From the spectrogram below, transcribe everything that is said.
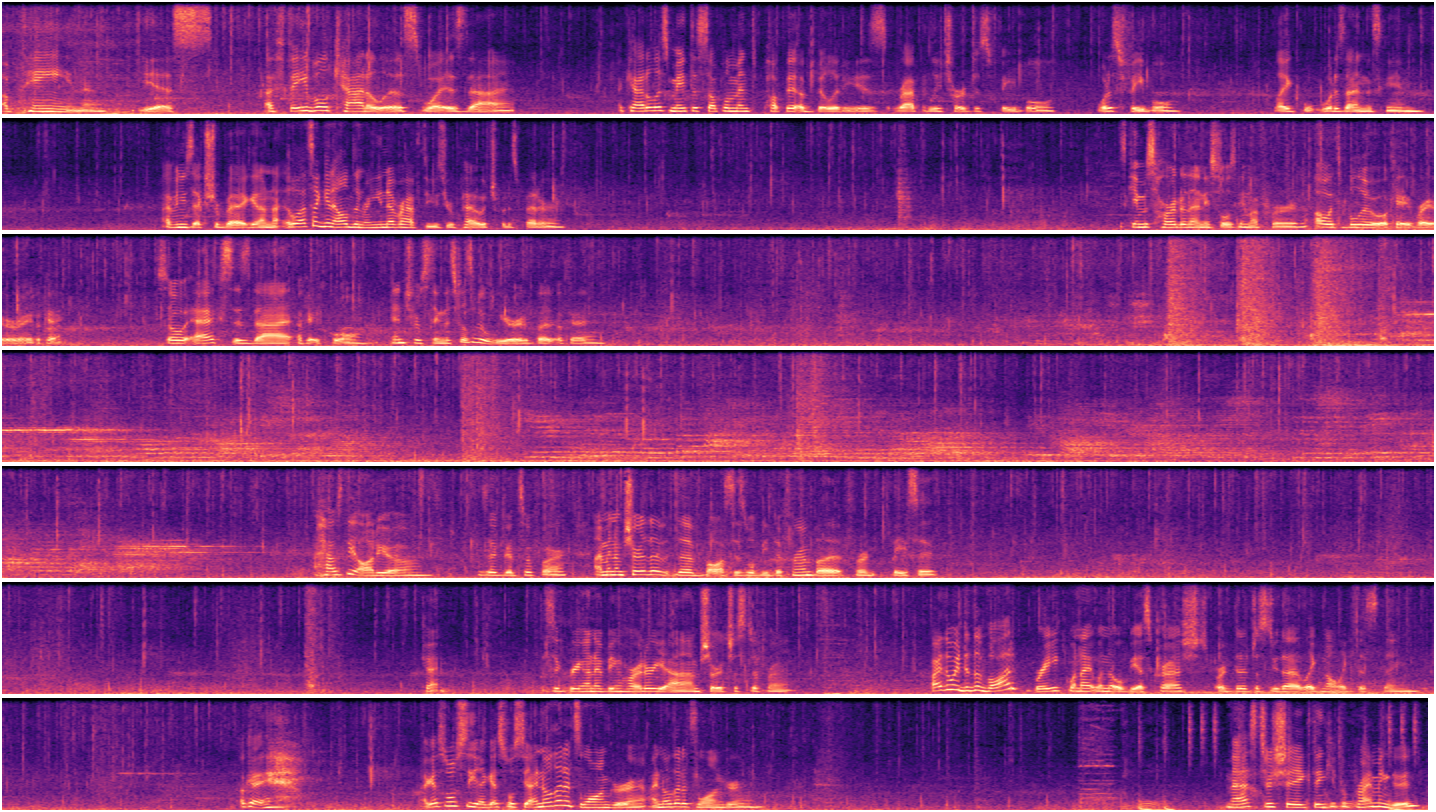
Obtain. Yes. A Fable Catalyst. What is that? A catalyst made to supplement puppet abilities. Rapidly charges Fable. What is Fable? Like, what is that in this game? I haven't used extra bag and I'm not- well that's like an Elden Ring, you never have to use your pouch, but it's better. This game is harder than any Souls game I've heard. Oh, it's blue. Okay, right, right, right, okay. So X is that. Okay, cool. Interesting. This feels a bit weird, but okay. Audio? Is it good so far? I mean, I'm sure the, the bosses will be different, but for basic. Okay. Disagree on it being harder? Yeah, I'm sure it's just different. By the way, did the VOD break when I when the OBS crashed? Or did it just do that, like, not like this thing? Okay. I guess we'll see. I guess we'll see. I know that it's longer. I know that it's longer. Master Shake, thank you for priming, dude.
